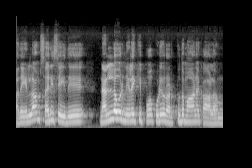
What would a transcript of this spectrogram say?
அதையெல்லாம் சரி செய்து நல்ல ஒரு நிலைக்கு போகக்கூடிய ஒரு அற்புதமான காலம்.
